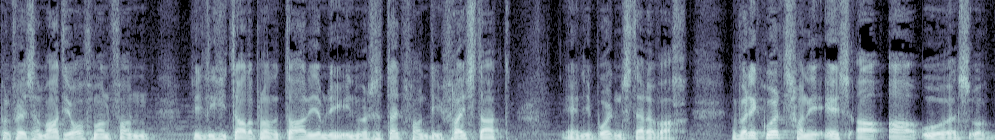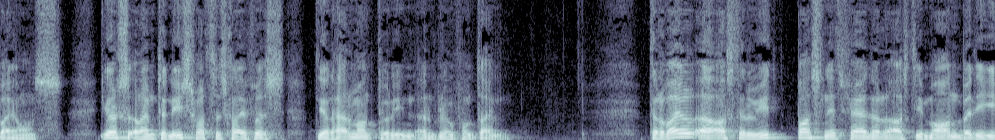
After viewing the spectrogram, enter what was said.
professor Mati Hofman van die Digitale Planetarium die Universiteit van die Vrystaat en die Boden Sterrewag. Ek kort van die SAAO is ook by ons. Eers ruimte nuus wat geskryf is deur Herman Turin in Bloemfontein. Terwyl 'n asteroïde pas net verder as die maan by die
